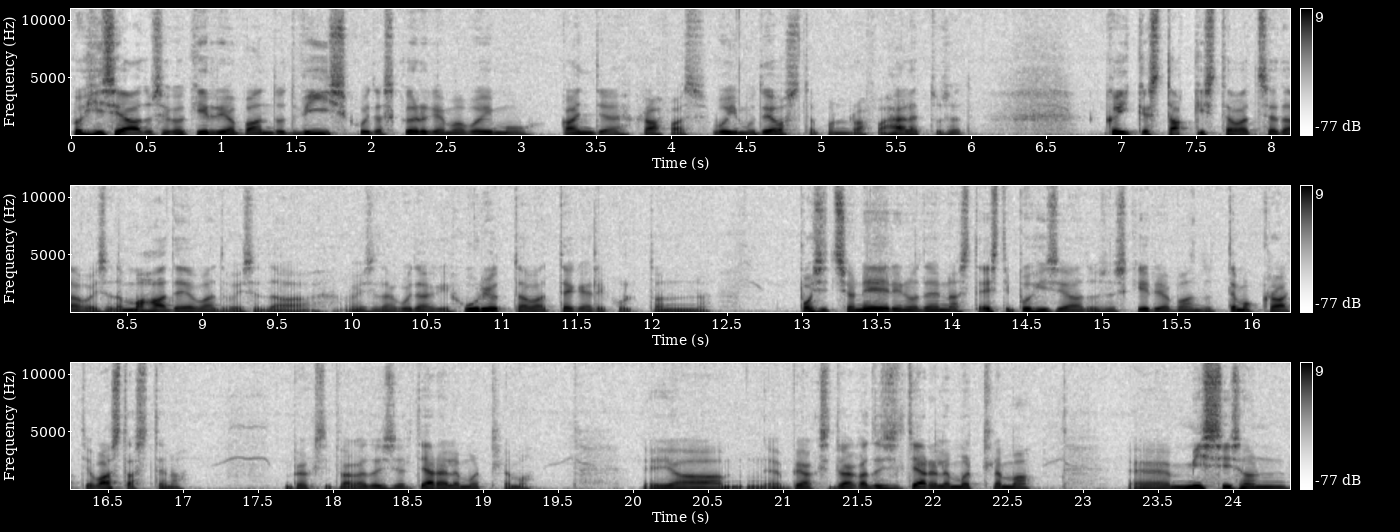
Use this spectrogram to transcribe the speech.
põhiseadusega kirja pandud viis, kuidas kõrgema võimu kandja ehk rahvas võimu teostab, on rahvahääletused. kõik, kes takistavad seda või seda maha teevad või seda, või seda kuidagi hurjutavad, tegelikult on positsioneerinud ennast Eesti põhiseaduses kirja pandud demokraatia vastastena. peaksid väga tõsiselt järele mõtlema ja peaksid väga tõsiselt järele mõtlema, mis siis on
